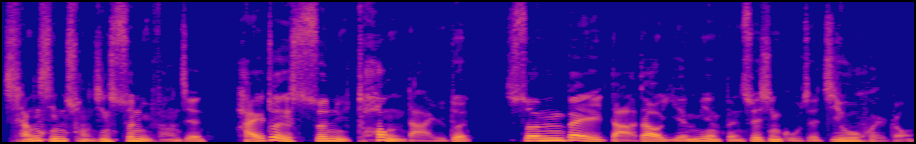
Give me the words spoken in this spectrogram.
强行闯进孙女房间，还对孙女痛打一顿。孙被打到颜面粉碎性骨折，几乎毁容。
